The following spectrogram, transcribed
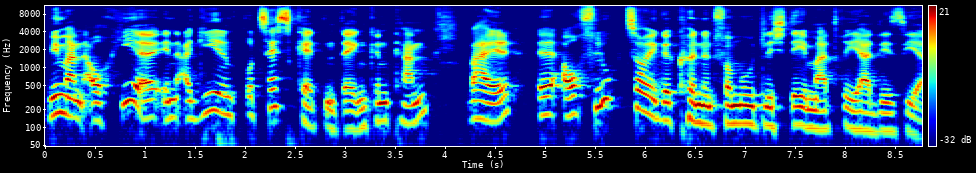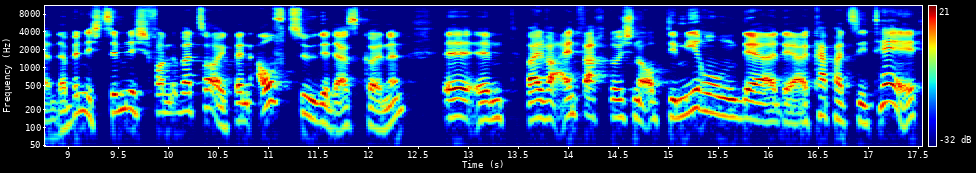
wie man auch hier in agilen Prozessketten denken kann, weil äh, auch Flugzeuge können vermutlich dematerialisieren. Da bin ich ziemlich von überzeugt. Wenn Aufzüge das können, äh, ähm, weil wir einfach durch eine Optimierung der, der Kapazität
